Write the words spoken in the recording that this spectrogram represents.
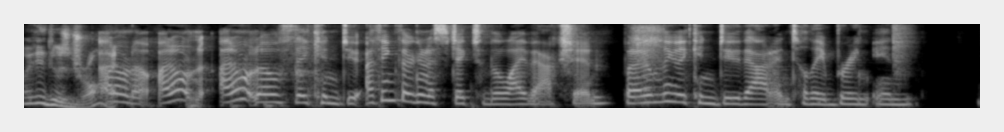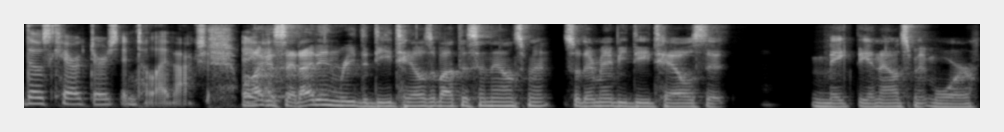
All you can do is draw I don't know. I don't I don't know if they can do I think they're going to stick to the live action, but I don't think they can do that until they bring in those characters into live action. Well, like I said, I didn't read the details about this announcement. So there may be details that make the announcement more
